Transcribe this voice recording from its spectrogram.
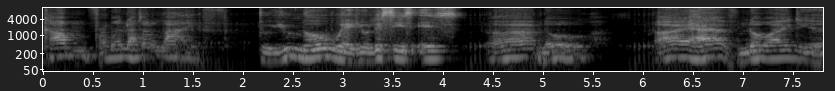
come from another life. Do you know where Ulysses is? Ah, no. I have no idea.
